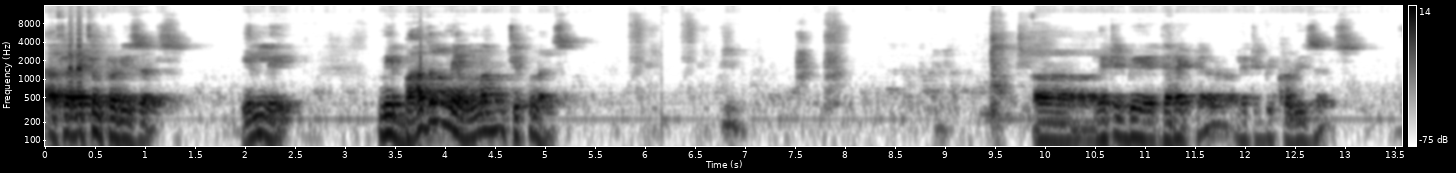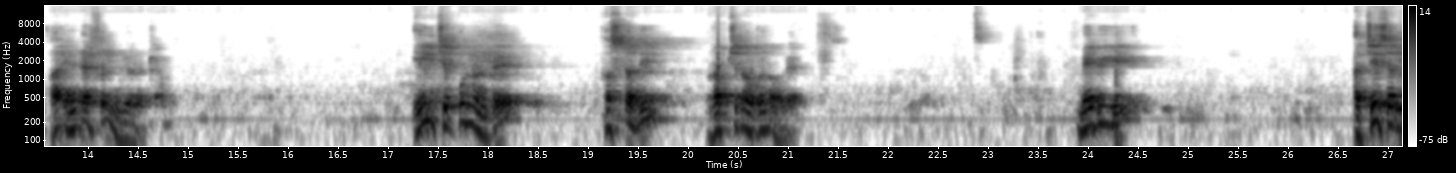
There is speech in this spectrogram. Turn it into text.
ప్రొడక్షన్ ప్రొడ్యూసర్స్ వెళ్ళి మీ బాధలో మేము ఉన్నామని చెప్పున్నారు let it be director let it be producers ఆ ఇంటర్ ఫిల్మ్ యూనిట్ వెళ్ళి చెప్పుకుంటుంటే ఫస్ట్ అది రప్చర్ అవ్వకుండా ఉండేది. మేబీ అది చేశారు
